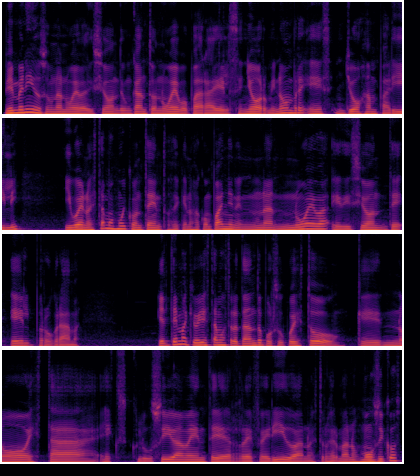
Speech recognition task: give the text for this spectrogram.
Bienvenidos a una nueva edición de Un Canto Nuevo para el Señor. Mi nombre es Johan Parili y bueno, estamos muy contentos de que nos acompañen en una nueva edición de el programa. El tema que hoy estamos tratando, por supuesto, que no está exclusivamente referido a nuestros hermanos músicos,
